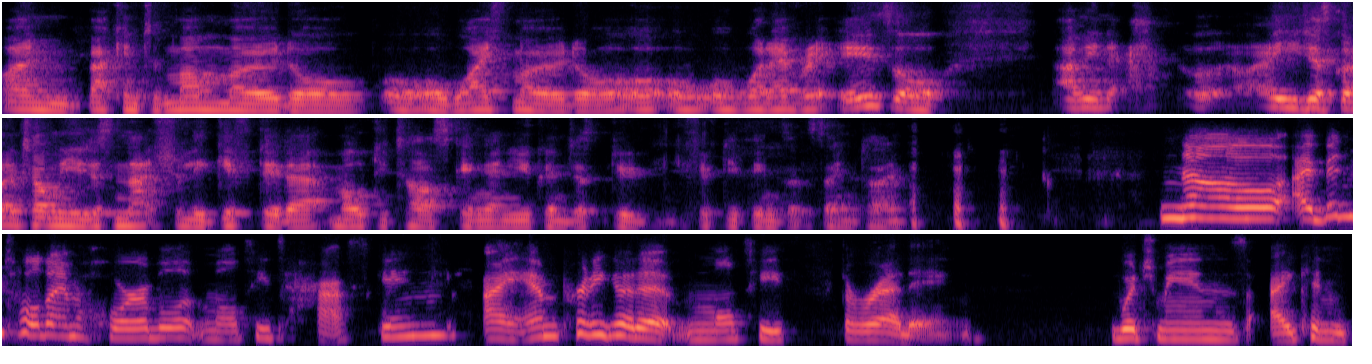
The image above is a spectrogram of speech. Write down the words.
I'm back into mum mode or, or, or wife mode or, or, or whatever it is? Or I mean, are you just going to tell me you're just naturally gifted at multitasking and you can just do 50 things at the same time? no, I've been told I'm horrible at multitasking. I am pretty good at multi threading, which means I can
